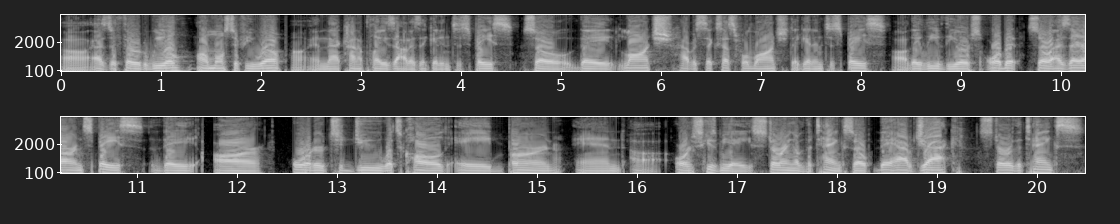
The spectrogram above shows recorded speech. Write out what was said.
uh, as the third wheel almost if you will uh, and that kind of plays out as they get into space. So they launch have a successful launch they get into space uh, they leave the Earth's orbit. So as they are in space they are order to do what's called a burn and uh, or excuse me a stirring of the tank. So they have jack stir the tanks.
